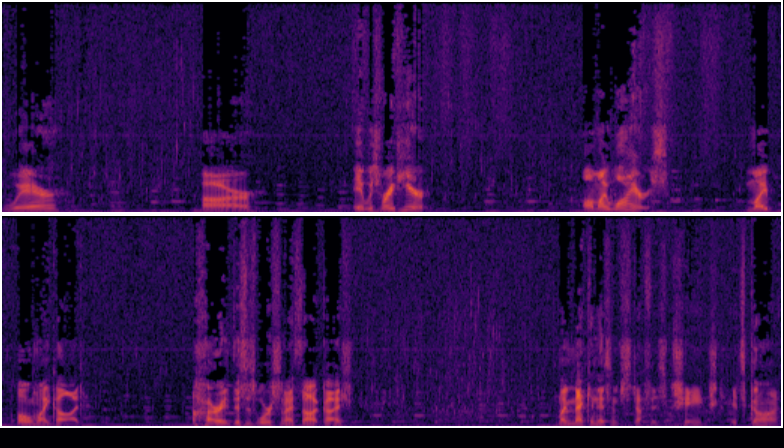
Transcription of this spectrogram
Where are... It was right here. All my wires. My... Oh my god. Alright, this is worse than I thought, guys. My Mekanism stuff has changed. It's gone.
